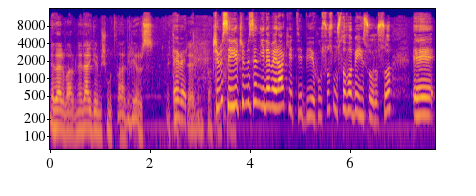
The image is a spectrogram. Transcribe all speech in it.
neler var neler girmiş mutfağa biliyoruz. E, çok Evet. güzel. Şimdi seyircimizin yine merak ettiği bir husus Mustafa Bey'in sorusu. Ee,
